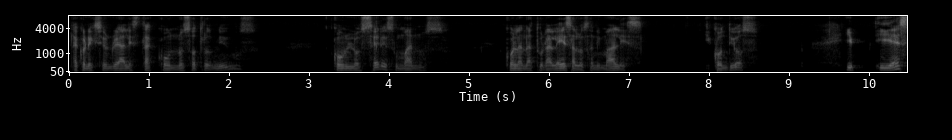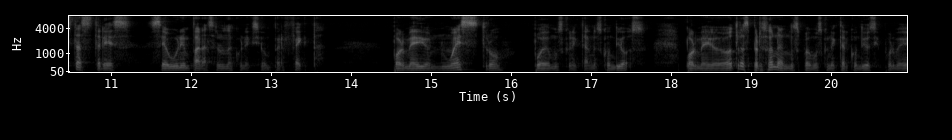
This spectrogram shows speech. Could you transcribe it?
La conexión real está con nosotros mismos, con los seres humanos, con la naturaleza, los animales y con Dios. Y, y estas tres se unen para hacer una conexión perfecta. Por medio nuestro podemos conectarnos con Dios. Por medio de otras personas nos podemos conectar con Dios y por medio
